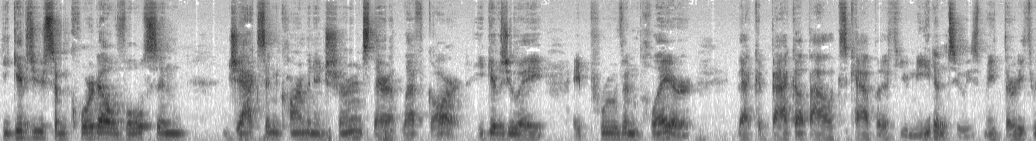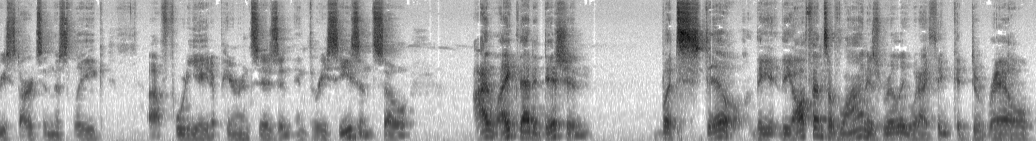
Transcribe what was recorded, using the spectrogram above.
he gives you some Cordell Volson, Jackson Carman insurance there at left guard. He gives you a, a proven player that could back up Alex Cappa if you need him to. He's made 33 starts in this league, uh, 48 appearances in, in three seasons. So I like that addition. but still, the the offensive line is really what I think could derail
